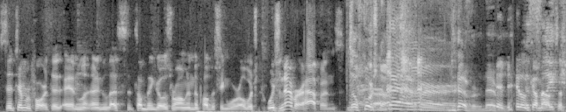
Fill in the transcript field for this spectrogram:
September fourth, uh, and unless something goes wrong in the publishing world, which which never happens. No, of course not. Never. never, never. It, will It's come like- out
